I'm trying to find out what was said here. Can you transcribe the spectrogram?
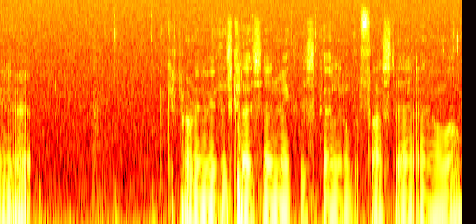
Anyway, I could probably move this closer and make this go a little bit faster, and I will.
